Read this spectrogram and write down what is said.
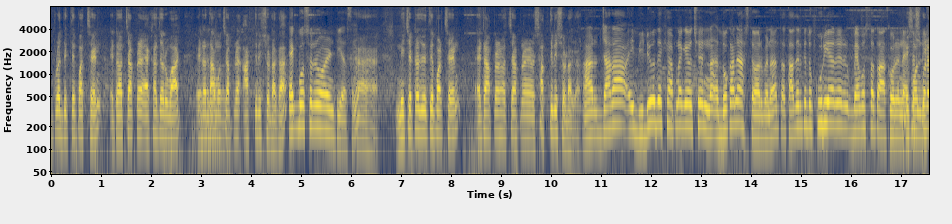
উপরে দেখতে পাচ্ছেন এটা হচ্ছে আপনার এক হাজার ওয়াট এটার দাম হচ্ছে আপনার আটত্রিশশো টাকা। এক বছরের ওয়ারেন্টি আছে হ্যাঁ হ্যাঁ। নিচেরটা দেখতে পাচ্ছেন এটা আপনার হচ্ছে আপনার সাতত্রিশশো টাকা। আর যারা এই ভিডিও দেখে আপনাকে হচ্ছে না- দোকানে আসতে পারবে না তা তাদেরকে তো কুরিয়ারের ব্যবস্থা তো করে নেয় বিশেষ করে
